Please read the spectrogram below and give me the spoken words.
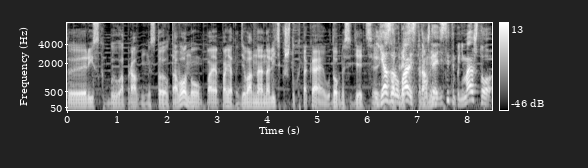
э, риск был оправдан и стоил того. Ну, по- понятно, диванная аналитика штука такая. Удобно сидеть э, Я зарубаюсь, потому что я действительно понимаю, что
